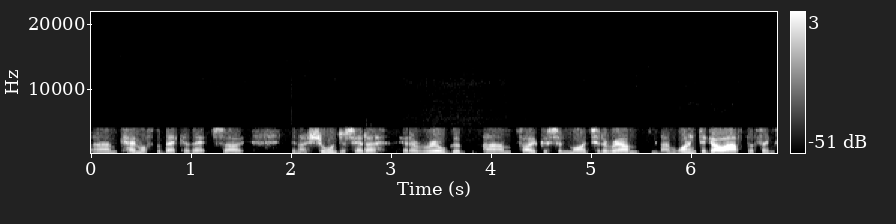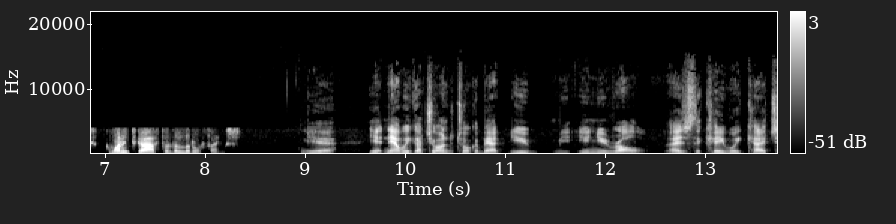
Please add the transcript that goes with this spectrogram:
um, came off the back of that. So you know, Shaun just had a had a real good um, focus and mindset around you know wanting to go after things, wanting to go after the little things. Yeah, yeah. Now we got you on to talk about you your new role as the Kiwi coach.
